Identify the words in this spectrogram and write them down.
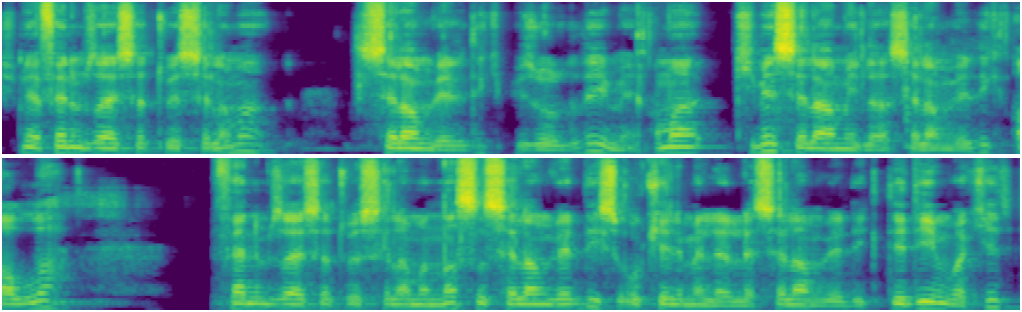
Şimdi Efendimiz Aleyhisselatü Vesselam'a selam verdik biz orada değil mi? Ama kimin selamıyla selam verdik? Allah Efendimiz Aleyhisselatü Vesselam'a nasıl selam verdiyse o kelimelerle selam verdik dediğim vakit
